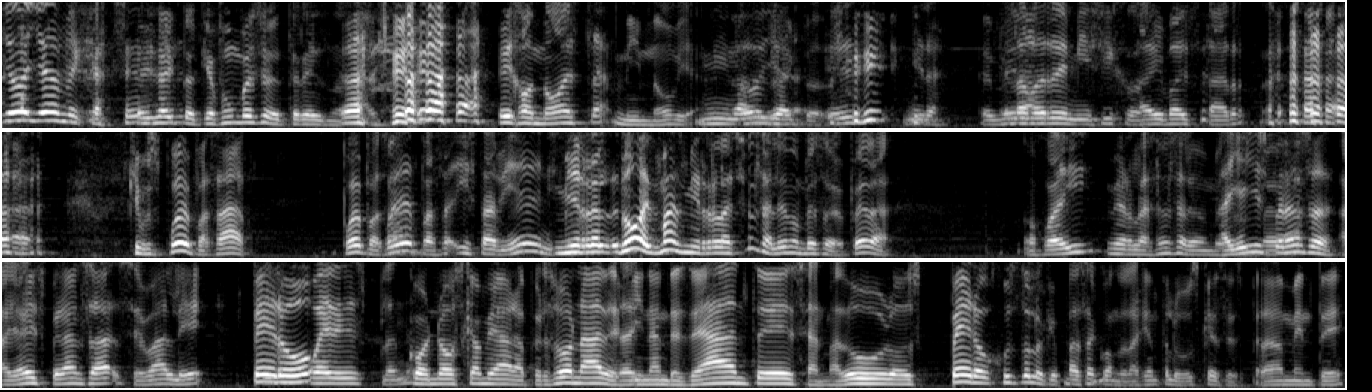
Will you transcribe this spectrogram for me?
Yo ya me casé. Exacto, que fue un beso de tres, ¿no? Dijo, no, esta mi novia. Mi Ah, novia. exacto. es- mira, es Mira. la madre de mis hijos. Ahí va a estar. que pues puede pasar. Puede pasar. Puede pasar, y está bien. y está- Mi rel- no, es más, mi relación salió de un beso de peda. Ojo ahí. Mi relación salió de un beso de hay peda. esperanza. Ahí hay esperanza, se vale. Pero conozcan bien a la persona, definan desde antes, sean maduros. Pero justo lo que pasa cuando la gente lo busca desesperadamente,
